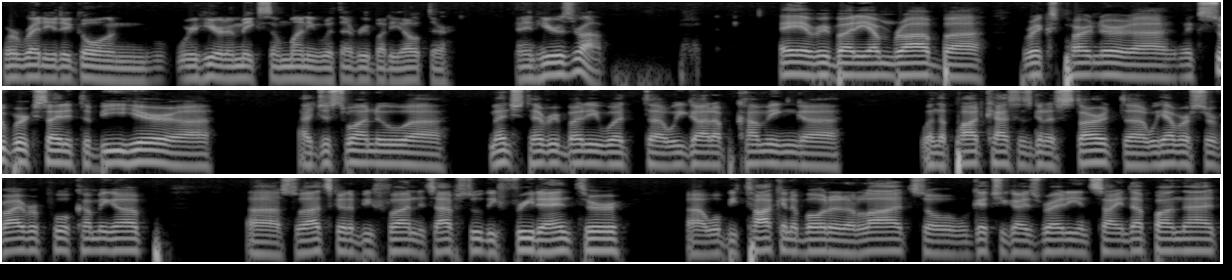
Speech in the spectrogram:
we're ready to go, and we're here to make some money with everybody out there. And here's Rob. Hey everybody, I'm Rob, uh, Rick's partner. Uh, like super excited to be here. Uh, I just want to uh, mention to everybody what uh, we got upcoming uh, when the podcast is going to start. Uh, we have our Survivor pool coming up, so that's going to be fun. It's absolutely free to enter. We'll be talking about it a lot, so we'll get you guys ready and signed up on that.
